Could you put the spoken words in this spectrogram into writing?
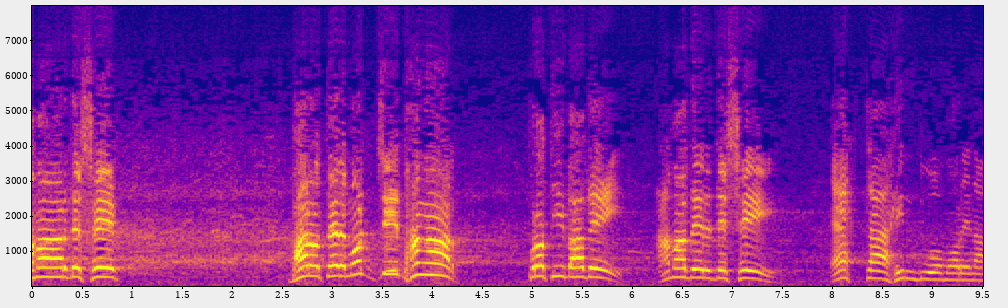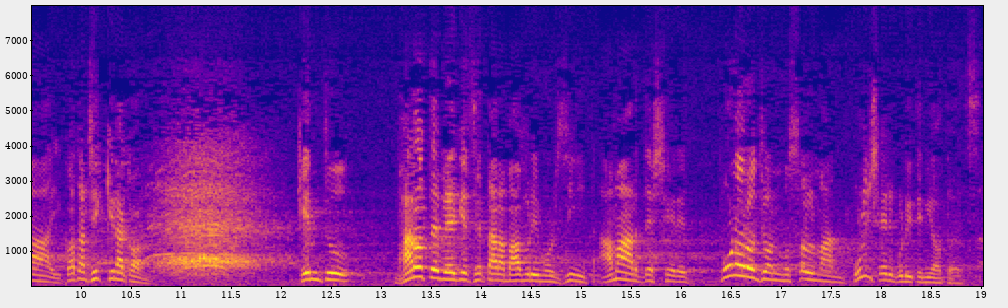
আমার দেশে ভারতের মসজিদ ভাঙার প্রতিবাদে আমাদের দেশে একটা হিন্দুও মরে নাই। কথা ঠিক কিনা কন? কিন্তু ভারতে ভেগেছে তারা বাবরি মসজিদ। আমার দেশের পনেরো জন মুসলমান পুলিশের গুলিতে নিহত হয়েছে।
